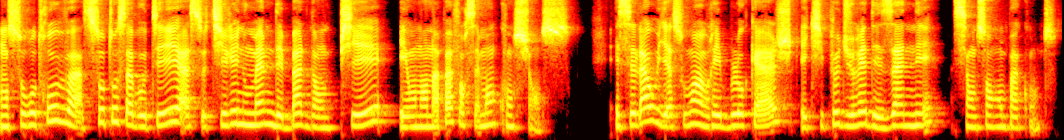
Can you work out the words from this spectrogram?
On se retrouve à s'auto-saboter, à se tirer nous-mêmes des balles dans le pied et on n'en a pas forcément conscience. Et c'est là où il y a souvent un vrai blocage et qui peut durer des années si on ne s'en rend pas compte.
